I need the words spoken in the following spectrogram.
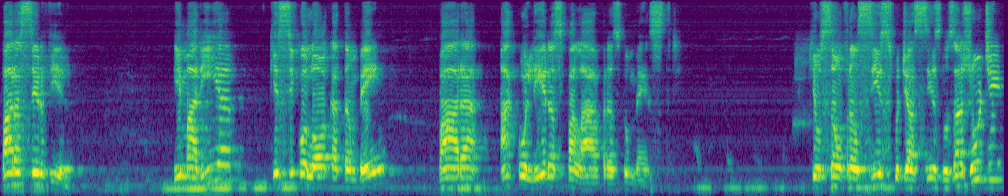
para servir, e Maria que se coloca também para acolher as palavras do Mestre. Que o São Francisco de Assis nos ajude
